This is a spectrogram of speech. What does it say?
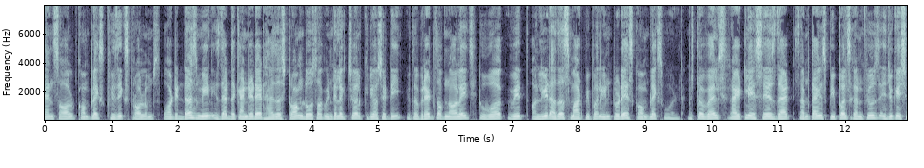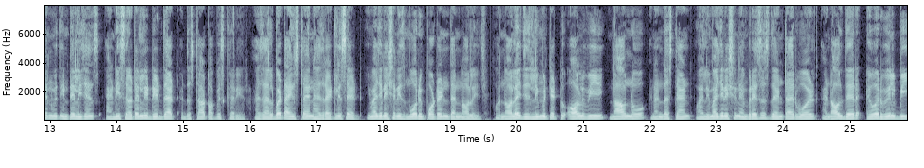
can solve complex physics problems. What it does mean is that the candidate has a strong dose of intellectual curiosity with a breadth of knowledge to work with or lead other smart people in today's complex world. Mr. Welch rightly says that sometimes people confuse education with intelligence, and he certainly did that at the start of his career. As Albert Einstein has rightly said, imagination is more important than knowledge, for knowledge is limited to all we now know and understand, while imagination embraces the entire world and all there ever will be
